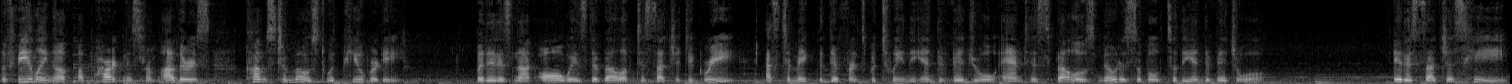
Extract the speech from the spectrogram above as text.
The feeling of apartness from others comes to most with puberty, but it is not always developed to such a degree as to make the difference between the individual and his fellows noticeable to the individual. It is such as he,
